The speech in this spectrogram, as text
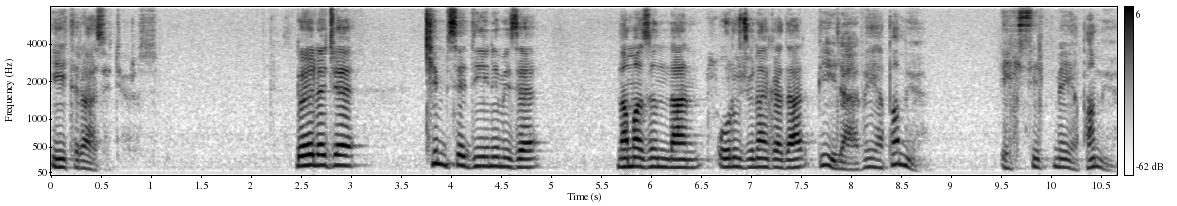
itiraz ediyoruz. Böylece kimse dinimize namazından orucuna kadar bir ilave yapamıyor. Eksiltme yapamıyor.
